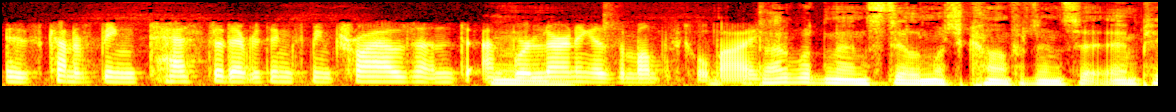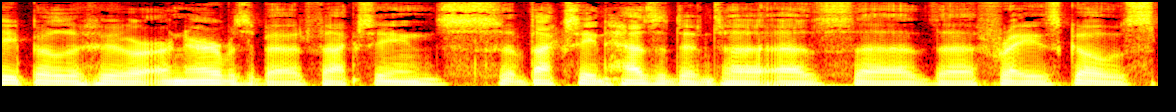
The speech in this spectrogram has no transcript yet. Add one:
is kind of being tested, everything's being trialled, and, and mm. we're learning as the months go by. That wouldn't instill much confidence in people who are nervous about vaccines, vaccine hesitant, uh, as uh, the phrase goes.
